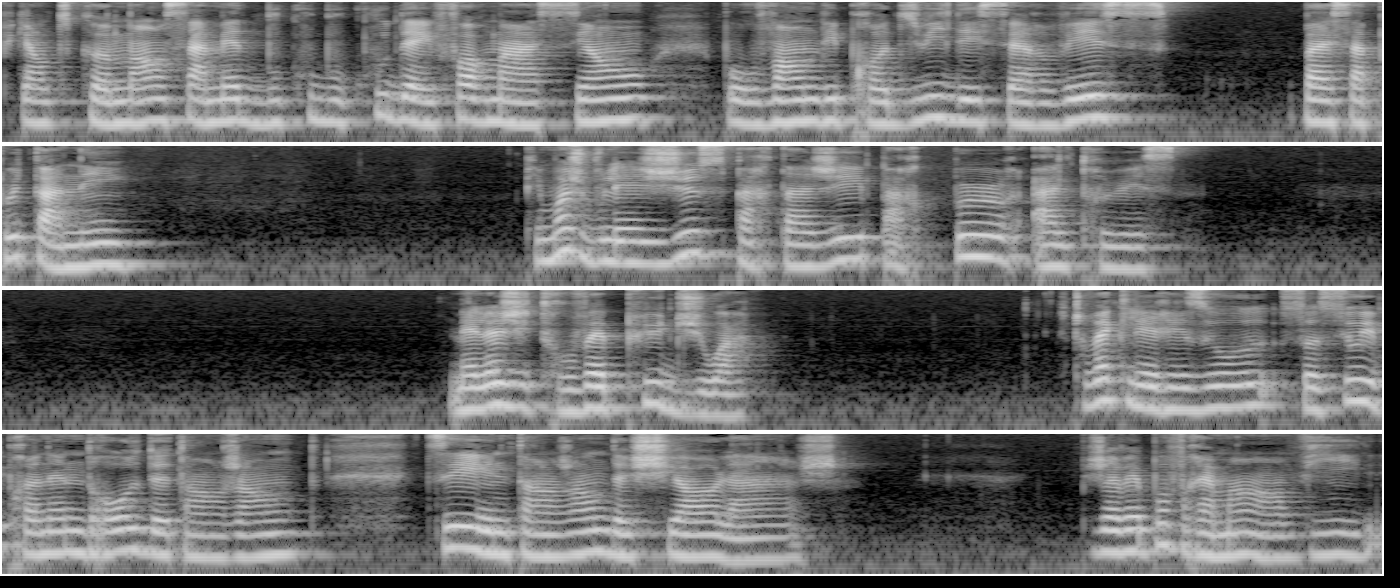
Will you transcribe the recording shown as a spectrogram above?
Puis quand tu commences à mettre beaucoup, beaucoup d'informations pour vendre des produits, des services, ben ça peut tanner. Puis moi, je voulais juste partager par pur altruisme. Mais là, j'y trouvais plus de joie. Je trouvais que les réseaux sociaux, ils prenaient une drôle de tangente. Tu sais, une tangente de chiolage. J'avais pas vraiment envie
